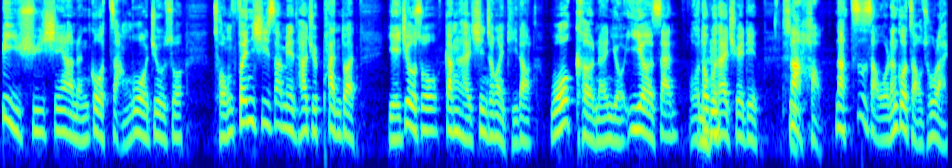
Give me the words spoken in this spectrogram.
必须先要能够掌握，就是说。从分析上面，他去判断，也就是说，刚才信中也提到，我可能有一二三，我都不太确定。嗯、那好，那至少我能够找出来，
